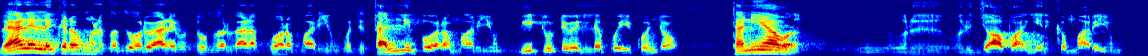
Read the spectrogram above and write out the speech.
வேலையில் இருக்கிறவங்களுக்கு வந்து ஒரு வேலையை விட்டு இன்னொரு வேலை போகிற மாதிரியும் கொஞ்சம் தள்ளி போகிற மாதிரியும் வீட்டு விட்டு வெளியில் போய் கொஞ்சம் தனியாக ஒரு ஒரு ஜாப் வாங்கி இருக்க மாதிரியும்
